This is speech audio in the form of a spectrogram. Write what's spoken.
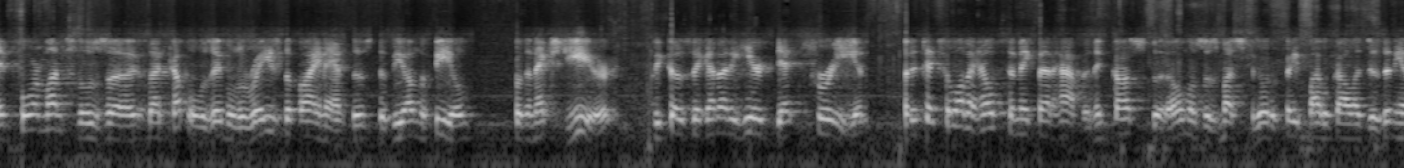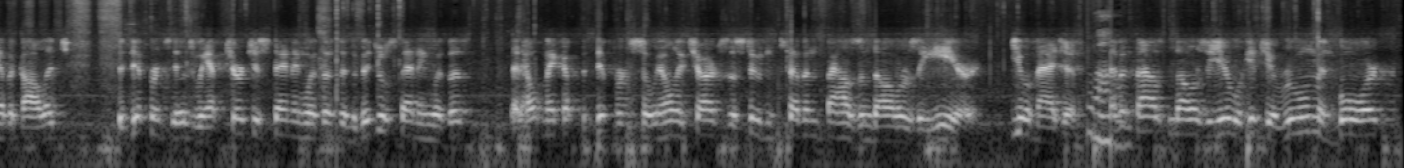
in four months, those uh, that couple was able to raise the finances to be on the field for the next year because they got out of here debt free. But it takes a lot of help to make that happen. It costs uh, almost as much to go to Faith Bible College as any other college. The difference is we have churches standing with us, individuals standing with us that help make up the difference. So we only charge the student seven thousand dollars a year. You imagine wow. seven thousand dollars a year will get you a room and board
